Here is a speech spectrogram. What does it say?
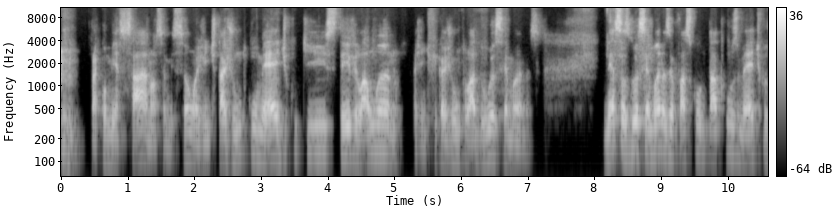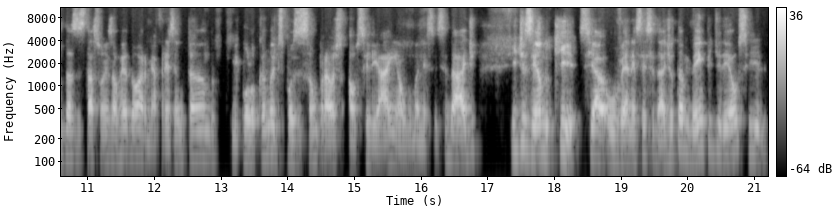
começar a nossa missão, a gente está junto com o médico que esteve lá um ano. A gente fica junto lá duas semanas. Nessas duas semanas eu faço contato com os médicos das estações ao redor, me apresentando, me colocando à disposição para auxiliar em alguma necessidade e dizendo que, se houver necessidade, eu também pedirei auxílio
